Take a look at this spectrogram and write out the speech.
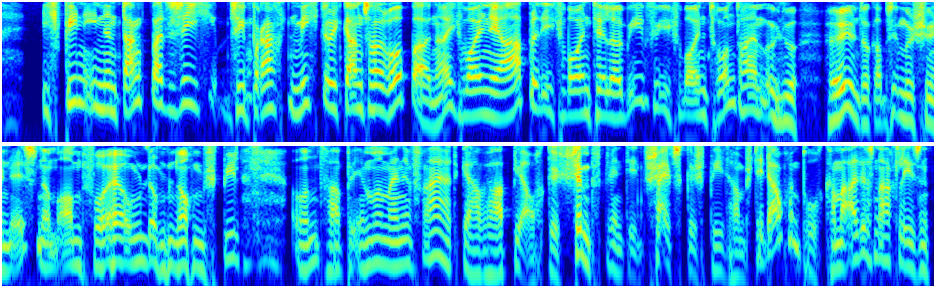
ich bin Ihnen dankbar, dass ich, Sie brachten mich durch ganz Europa. Ne? Ich war in Neapel, ich war in Tel Aviv, ich war in Trondheim. Und, hey, und da gab es immer schön Essen am Abend vorher und nach dem Spiel. Und habe immer meine Freiheit gehabt. Habe die auch geschimpft, wenn die den Scheiß gespielt haben. Steht auch im Buch, kann man alles nachlesen.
